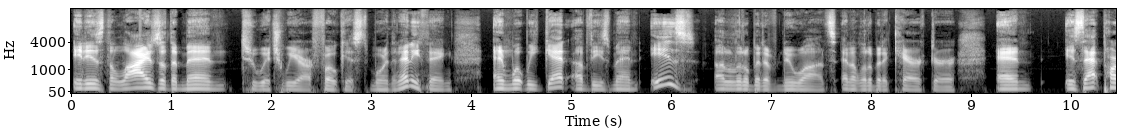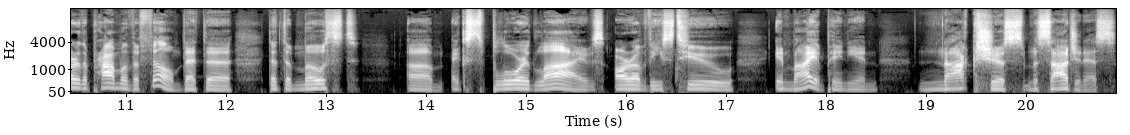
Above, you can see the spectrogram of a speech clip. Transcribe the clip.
it is the lives of the men to which we are focused more than anything. And what we get of these men is a little bit of nuance and a little bit of character. And is that part of the problem of the film that the that the most um, explored lives are of these two in my opinion noxious misogynists?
